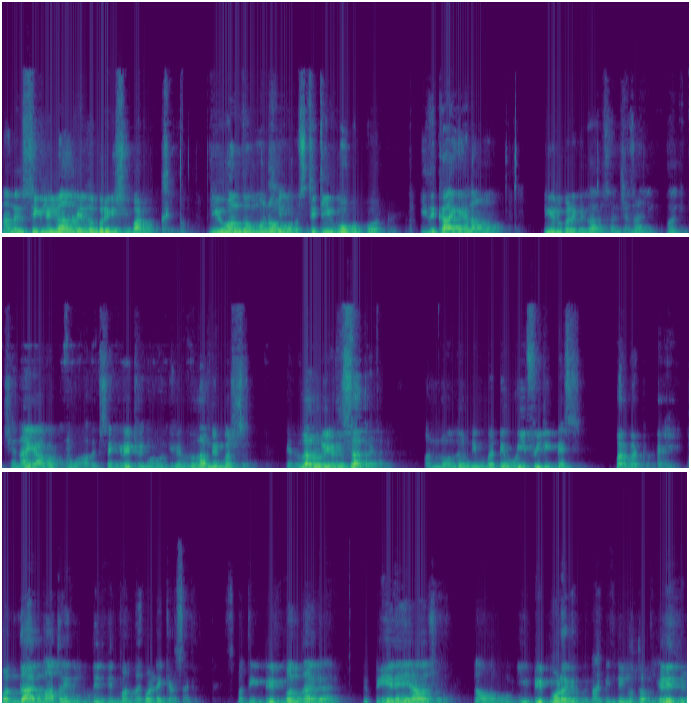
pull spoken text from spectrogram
ನನಗ್ ಸಿಗ್ಲಿಲ್ಲ ಅಂದ್ರೆ ಇನ್ನೊಬ್ಬರಿಗೆ ಸಿಗ್ಬಾರ್ದು. ಈ ಒಂದು ಮನೋ ಸ್ಥಿತಿಗೆ ಹೋಗ್ಬೇಕು. ಇದಕ್ಕಾಗೆ ನಾವು ನೀರು ಬಳಕೆದಾರ ಸಂಘನ ಚೆನ್ನಾಗಿ ಆಗ್ಬೇಕು ಅದಕ್ಕೆ ಸೆಕ್ರೆಟರಿಗಳು ಇವೆಲ್ಲ ಮೆಂಬರ್ಸ್ ಎಲ್ಲರೂ ಲೀಡರ್ಸ್ ಆದ್ರೆ ಅನ್ನೋದು ನಿಮ್ಮಲ್ಲಿ ವೈ ಫೀಲಿಂಗ್ನೆಸ್ ಬರ್ಬೇಕು. ಬಂದಾಗ ಮಾತ್ರ ಇದು ಮುಂದಿನ ದಿನ ಬಂದಾಗ ಒಳ್ಳೆ ಕೆಲಸ ಆಗುತ್ತೆ. ಮತ್ತೆ ಈ ಡ್ರಿಪ್ ಬಂದಾಗ ಬೇರೆ ಯಾವ ನಾವು ಈ ಡ್ರಿಪ್ ಒಳಗಿರ್ಬೇಕು. ನಾನು ಹಿಂದಿನೂ ತಮ್ಮ ಹೇಳಿದ್ವಿ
